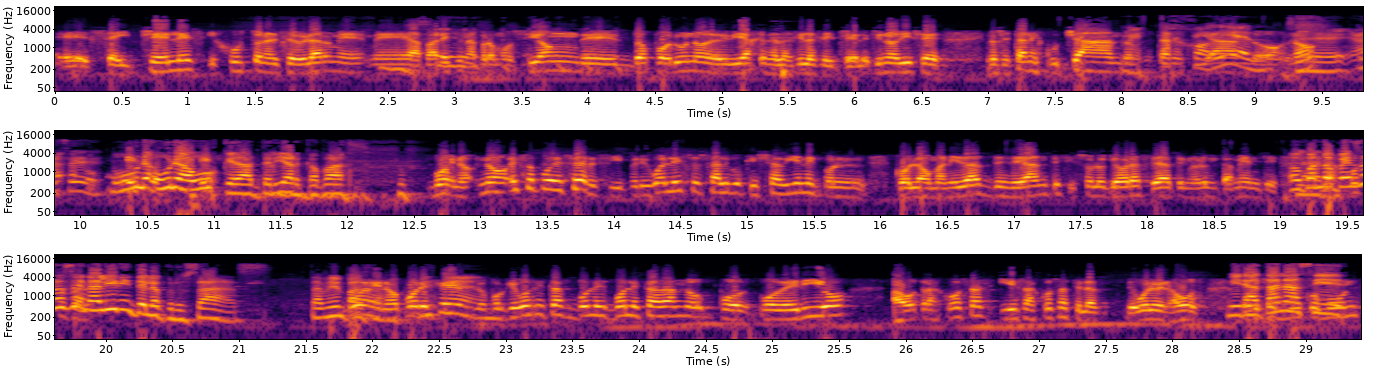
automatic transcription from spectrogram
eh, Seychelles y justo en el celular me, me aparece una promoción de dos por uno de viajes a las Islas Seychelles. Y uno dice, nos están escuchando, Me nos están espiando, jodiendo. ¿no? Eh, Sí. una, una búsqueda anterior, capaz. Bueno, no, eso puede ser, sí, pero igual eso es algo que ya viene con, con la humanidad desde antes y solo que ahora se da tecnológicamente. O cuando pensás en alguien y te lo cruzás. También pasa. Bueno, por ejemplo, porque vos estás vos le, vos le estás dando po- poderío a otras cosas y esas cosas te las devuelven a vos. Mira, tan así, común-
